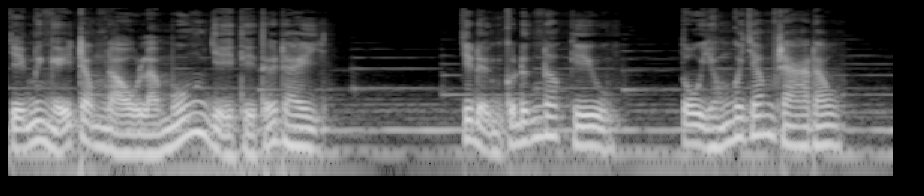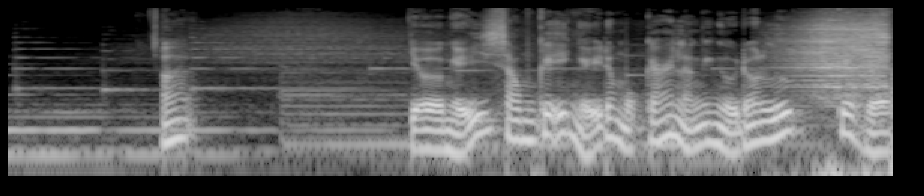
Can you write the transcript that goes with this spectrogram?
Chị mới nghĩ trong đầu là muốn gì thì tới đây. Chứ đừng có đứng đó kêu, Tôi không có dám ra đâu. À Vừa nghĩ xong cái ý nghĩ đó một cái là cái người đó lướt cái vẹt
